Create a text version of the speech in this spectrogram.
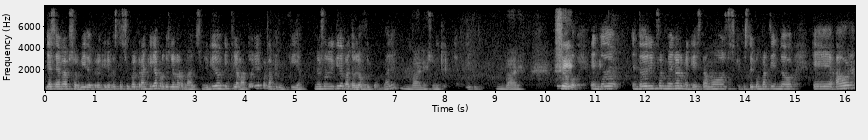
ya se ha reabsorbido, pero quiero que estés súper tranquila porque es lo normal. Es un líquido inflamatorio por la cirugía, no es un líquido patológico, ¿vale? Vale. Es un líquido Vale. Luego, en todo, en todo el informe enorme que estamos, que te estoy compartiendo eh, ahora,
